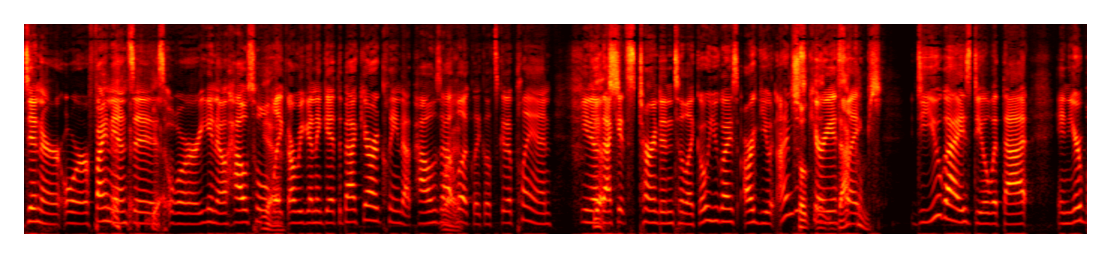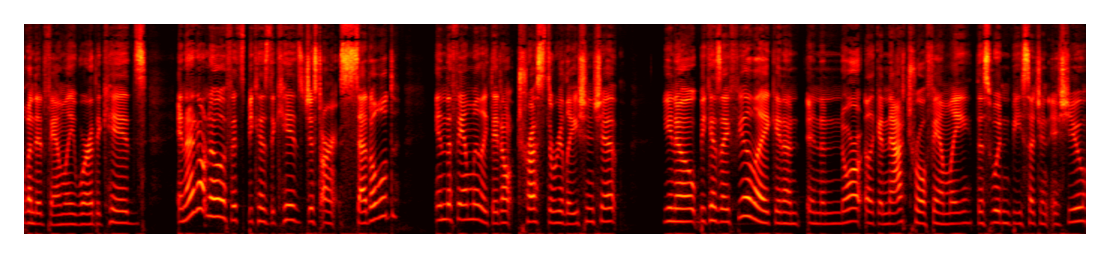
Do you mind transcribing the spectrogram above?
dinner or finances Yeah. or you know household Yeah. like are we going to get the backyard cleaned up how's that Right. look like let's get a plan you know Yes. that gets turned into like oh you guys argue and i'm just so curious like comes do you guys deal with that in your blended family where the kids and I don't know if it's because the kids just aren't settled in the family like they don't trust the relationship you know because I feel like in a in a nor like a natural family this wouldn't be such an issue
